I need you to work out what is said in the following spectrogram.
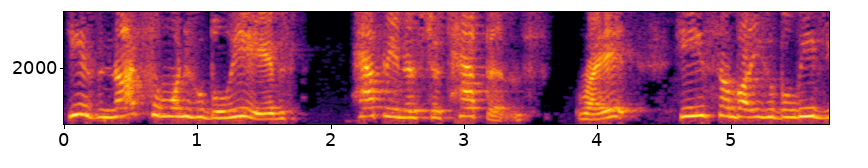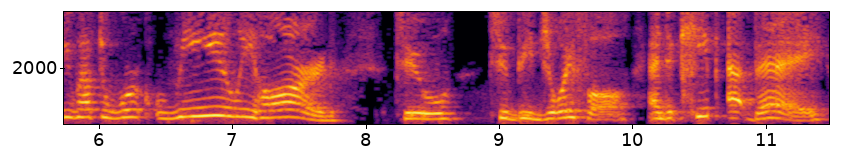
He is not someone who believes happiness just happens, right? He's somebody who believes you have to work really hard to to be joyful and to keep at bay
